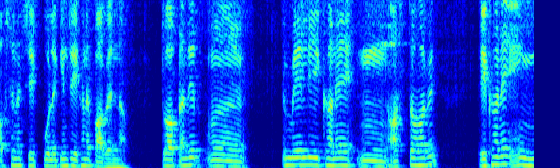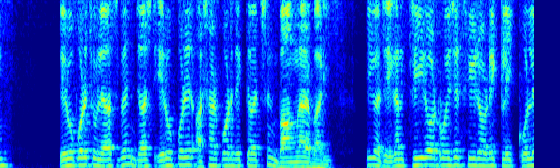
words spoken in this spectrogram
অপশানে চেক করলে কিন্তু এখানে পাবেন না। তো আপনাদের মেনলি এখানে আসতে হবে। এখানে এর উপরে চলে আসবেন। জাস্ট এর উপরে আসার পরে দেখতে পাচ্ছেন বাংলার বাড়ি। ঠিক আছে? এখানে থ্রি ডট রয়েছে থ্রি ডটে ক্লিক করলে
